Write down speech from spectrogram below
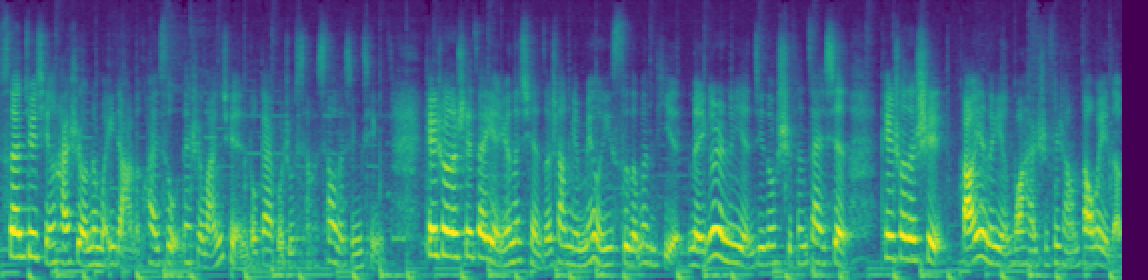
虽然剧情还是有那么一点的快速，但是完全都盖不住想笑的心情。可以说的是，在演员的选择上面没有一丝的问题，每个人的演技都十分在线。可以说的是，导演的眼光还是非常到位的。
